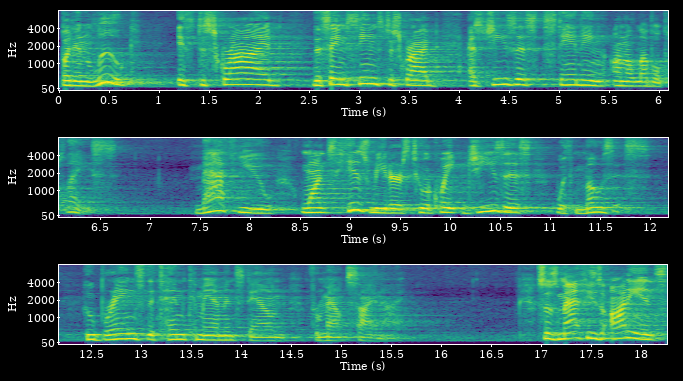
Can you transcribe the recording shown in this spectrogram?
But in Luke, it's described, the same scene's described as Jesus standing on a level place. Matthew wants his readers to equate Jesus with Moses, who brings the Ten Commandments down from Mount Sinai. So, as Matthew's audience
